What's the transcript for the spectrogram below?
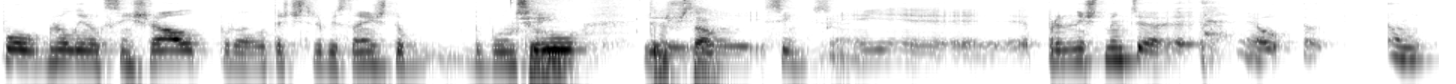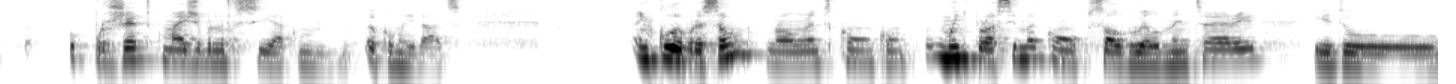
para o GNU Linux em geral, para outras distribuições do, do Ubuntu. Sim, transversal. E, sim, sim. E, é, é, para neste momento é, é, é, um, o projeto que mais beneficia a, a comunidade em colaboração, normalmente com, com, muito próxima com o pessoal do Elementary e do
